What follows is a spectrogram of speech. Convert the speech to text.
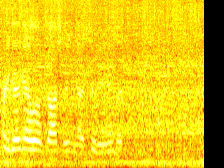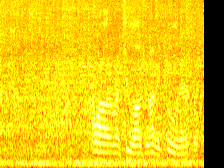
Pretty good. I got a little exhaust leak and got to tune it in, but I don't want to let it run too long so we don't have any coolant in it, but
